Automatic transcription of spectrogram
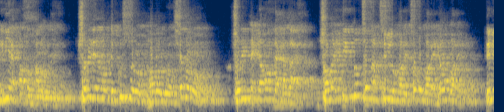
তিনি একমাত্র ভালো বোঝেন। শরীরের মধ্যে কুষ্ঠ রোগ, ধবল রোগ, শ্বেত রোগ শরীরটা কেমন দেখা যায়? সবাই তিন তুচ্ছ তাচ্ছিল্য করে, ছোট করে, হেউ করে। তিনি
